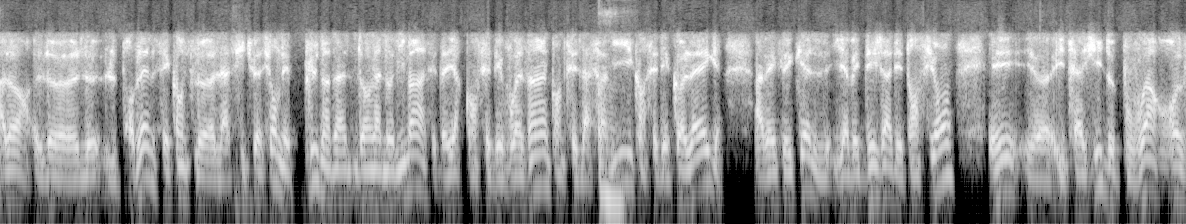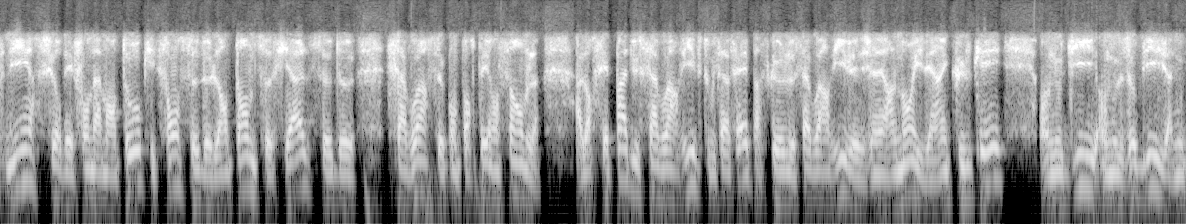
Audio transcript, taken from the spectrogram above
Alors le, le, le problème, c'est quand le, la situation n'est plus dans, dans l'anonymat, c'est-à-dire quand c'est des voisins, quand c'est de la famille, mmh. quand c'est des collègues avec lesquels il y avait déjà des tensions, et euh, il s'agit de pouvoir revenir sur des fondamentaux qui sont ceux de l'entente sociale, ceux de savoir se comporter ensemble. Alors c'est pas du savoir-vivre tout à fait, parce que le savoir-vivre, généralement, il est inculqué. On nous dit, on nous oblige à nous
